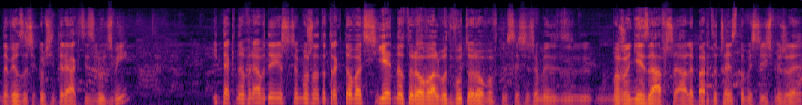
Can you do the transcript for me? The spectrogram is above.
nawiązać jakąś interakcję z ludźmi. I tak naprawdę jeszcze można to traktować jednotorowo albo dwutorowo, w tym sensie, że my może nie zawsze, ale bardzo często myśleliśmy, że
